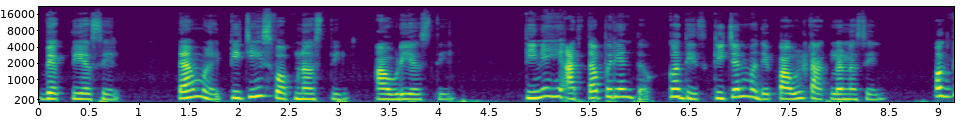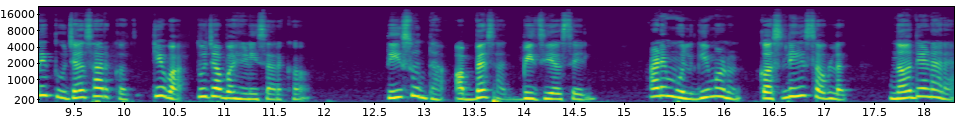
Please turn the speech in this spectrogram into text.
व्यक्ती असेल. त्यामुळे तिचीही स्वप्न असतील आवडी असतील. तिनेही आत्तापर्यंत कधीच किचनमध्ये पाऊल टाकलं नसेल. अगदी तुझ्यासारखंच किंवा तुझ्या बहिणीसारखं. तीसुद्धा अभ्यासात बिझी असेल. आणि मुलगी म्हणून कसलीही सवलत न देणाऱ्या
